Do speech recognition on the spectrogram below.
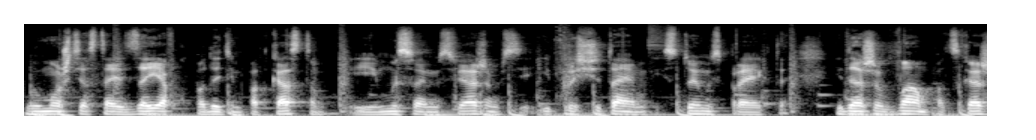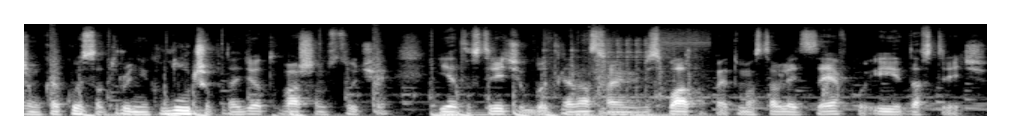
Вы можете оставить заявку под этим подкастом, и мы с вами свяжемся и просчитаем и стоимость проекта, и даже вам подскажем, какой сотрудник лучше подойдет в вашем случае. И эта встреча будет для нас с вами бесплатно, поэтому оставляйте заявку и до встречи.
